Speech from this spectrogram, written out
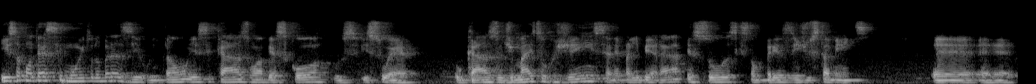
Isso acontece muito no Brasil. Então, esse caso, um habeas corpus, isso é o caso de mais urgência, né, para liberar pessoas que estão presas injustamente. É, é,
